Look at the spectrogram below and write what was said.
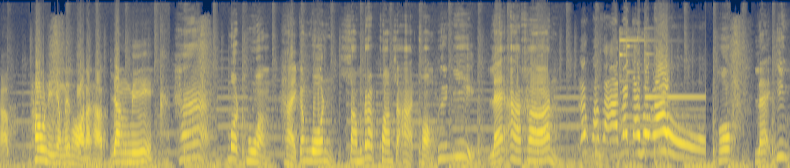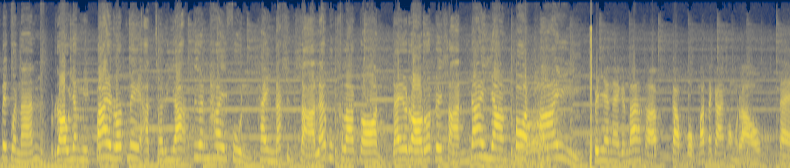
ครับ เท่านี้ยังไม่พอนะครับ ยังมี 5. หมดห่วง หายกังวลสำหรับความสะอาดของพื้นที่และอาคาร รักความสะอาดไว้ใจพวกเรา 6. และยิ่งไปกว่านั้น เรายังมีป้ายรถเมล์อัจฉริยะเตือนภัยฝุ่น ให้นักศึกษาและบุคลากร ได้รอรถโดยสารได้อย่างปลอดภัย เป็นยังไงกันบ้างครับ กับ 6 มาตรการของเรา แต่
